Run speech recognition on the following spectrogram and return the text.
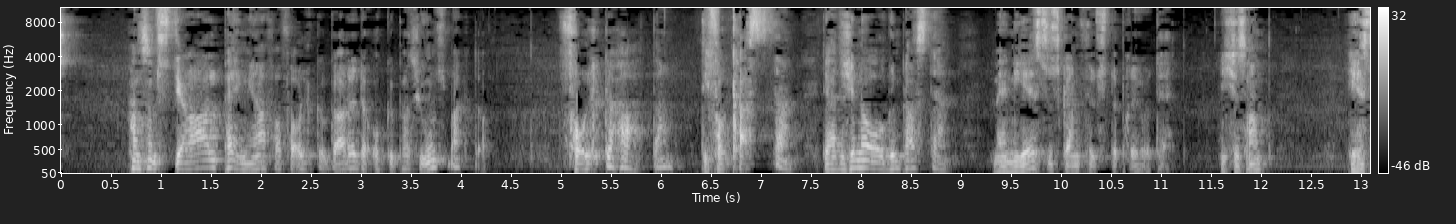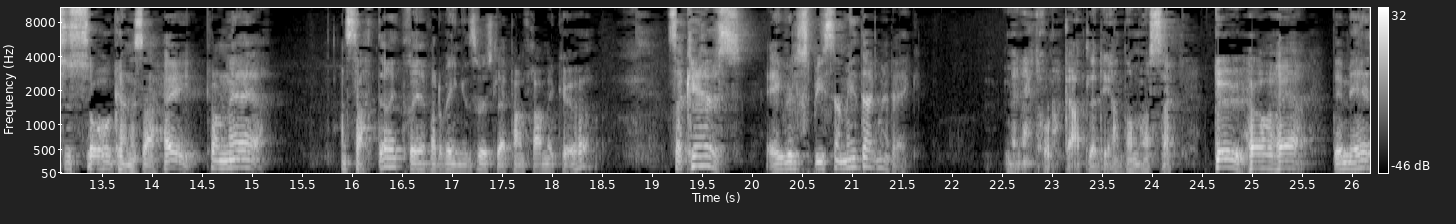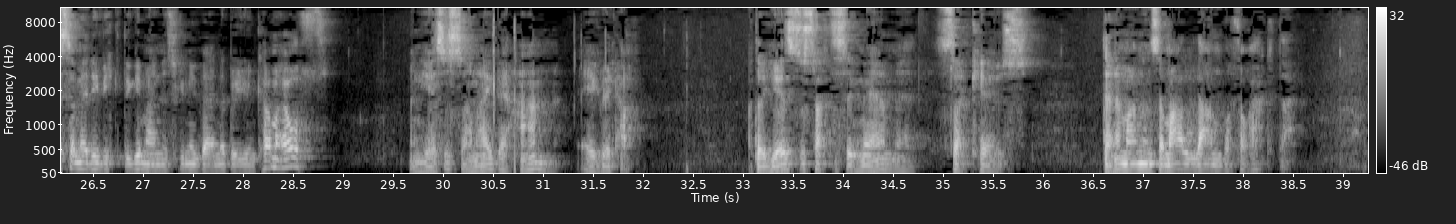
Han som stjal penger fra folk og ga det til okkupasjonsmakta. Folket hatet han. De forkasta han. De hadde ikke noen plass til han. Men Jesus ga en første prioritet. Ikke sant? Jesus så han og sa 'Hei, kom ned'. Han satt der i tre, for det var ingen som ville slippe han fram i køen. 'Sakkeus, jeg vil spise middag med deg.' Men jeg tror nok alle de andre må ha sagt 'Du, hør her. Det er vi som er de viktige menneskene i denne byen. Hva med oss? Men Jesus sa nei, det er han jeg vil ha. At da Jesus satte seg ned med Sakkeus, denne mannen som alle andre forakta,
